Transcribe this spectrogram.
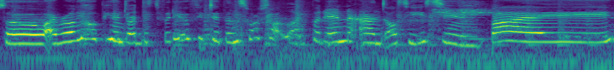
So I really hope you enjoyed this video. If you did, then smash that like button and I'll see you soon. Bye!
